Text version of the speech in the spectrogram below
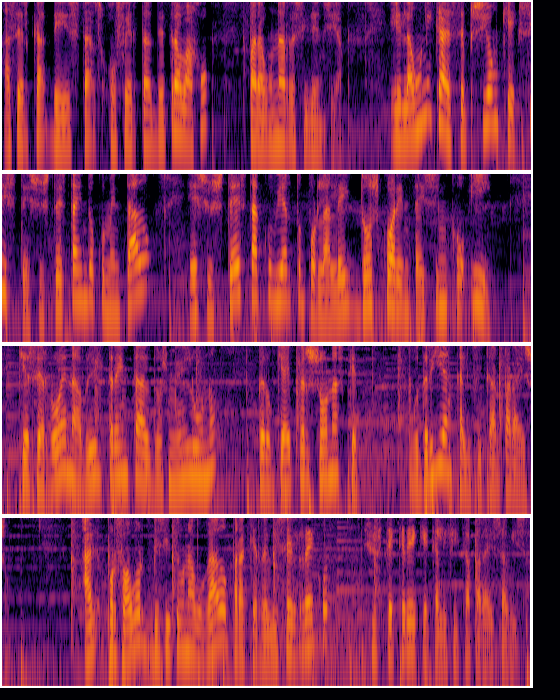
acerca de estas ofertas de trabajo para una residencia. Eh, la única excepción que existe, si usted está indocumentado, es si usted está cubierto por la ley 245I, que cerró en abril 30 del 2001, pero que hay personas que podrían calificar para eso. Por favor, visite un abogado para que revise el récord si usted cree que califica para esa visa.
